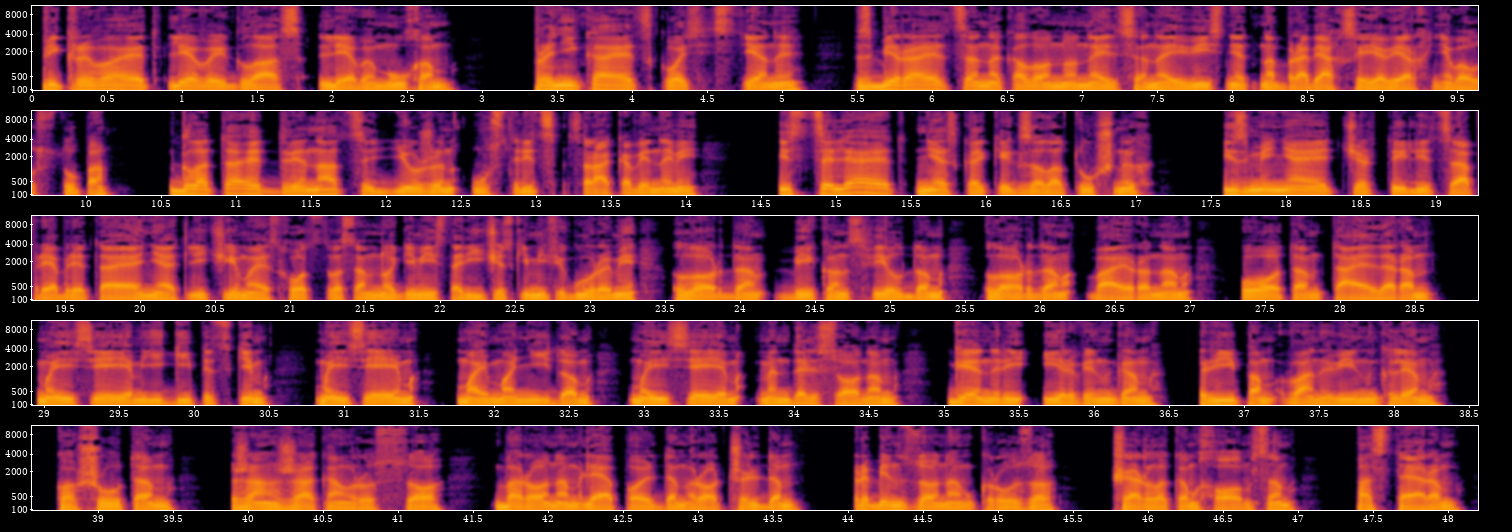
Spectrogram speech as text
прикрывает левый глаз левым ухом, проникает сквозь стены, взбирается на колонну Нельсона и виснет на бровях с ее верхнего уступа, глотает двенадцать дюжин устриц с раковинами исцеляет нескольких золотушных, изменяет черты лица, приобретая неотличимое сходство со многими историческими фигурами лордом Биконсфилдом, лордом Байроном, Уотом Тайлером, Моисеем Египетским, Моисеем Маймонидом, Моисеем Мендельсоном, Генри Ирвингом, Рипом Ван Винклем, Кошутом, Жан-Жаком Руссо, бароном Леопольдом Ротшильдом, Робинзоном Крузо, Шерлоком Холмсом, Пастером,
